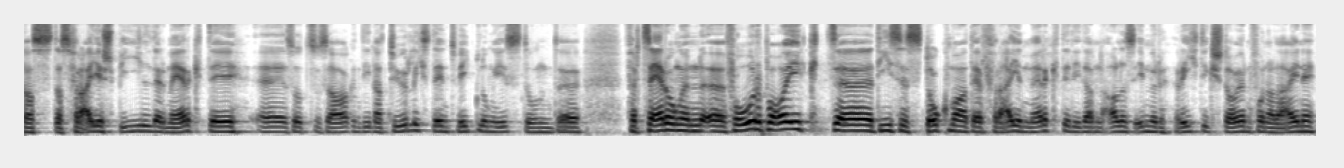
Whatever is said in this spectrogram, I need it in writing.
dass das freie Spiel der Märkte äh, sozusagen die natürlichste Entwicklung ist und äh, Verzerrungen äh, vorbeugt. Äh, dieses Dogma der freien Märkte, die dann alles immer richtig steuern von alleine,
